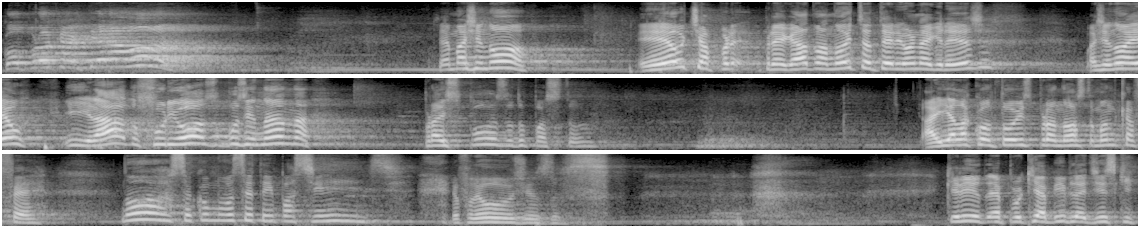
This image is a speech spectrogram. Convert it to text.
Comprou carteira onde? Já imaginou? Eu tinha pregado uma noite anterior na igreja. Imaginou eu, irado, furioso, buzinando para a esposa do pastor. Aí ela contou isso para nós tomando café. Nossa, como você tem paciência. Eu falei, ô oh, Jesus. Querido, é porque a Bíblia diz que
